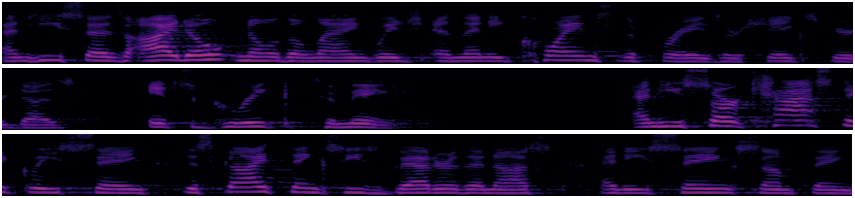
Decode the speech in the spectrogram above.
and he says, I don't know the language, and then he coins the phrase, or Shakespeare does, it's Greek to me. And he's sarcastically saying, This guy thinks he's better than us, and he's saying something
